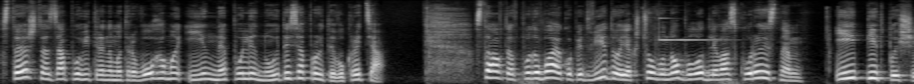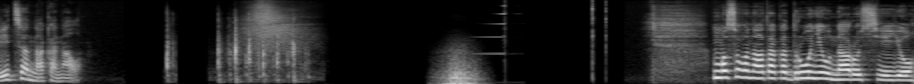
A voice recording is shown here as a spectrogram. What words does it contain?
стежте за повітряними тривогами і не полінуйтеся пройти в укриття. Ставте вподобайку під відео, якщо воно було для вас корисним, і підпишіться на канал. Масована атака дронів на Росію.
